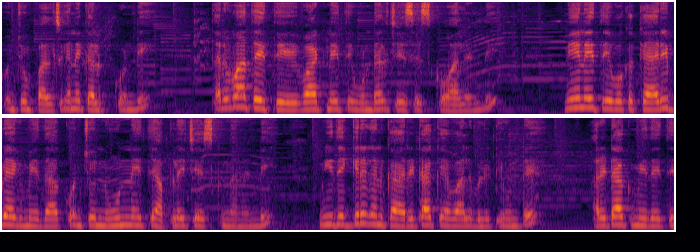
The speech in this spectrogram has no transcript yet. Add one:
కొంచెం పలచగానే కలుపుకోండి. తర్వాత అయితే వాటిని అయితే ఉండలు చేసేసుకోవాలండి. నేనైతే ఒక క్యారీ బ్యాగ్ మీద కొంచెం నూనె అయితే అప్లై చేసుకున్నానండి. మీ దగ్గర కనుక అరిటాకు అవైలబిలిటీ ఉంటే అరిటాకు మీద అయితే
